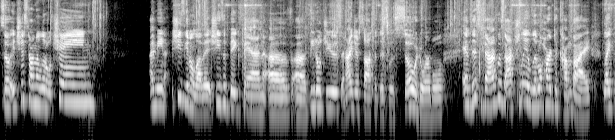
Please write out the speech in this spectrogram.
So it's just on a little chain. I mean, she's going to love it. She's a big fan of uh, Beetlejuice, and I just thought that this was so adorable. And this bag was actually a little hard to come by. Like,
